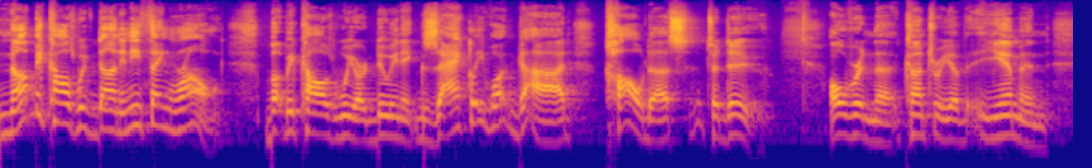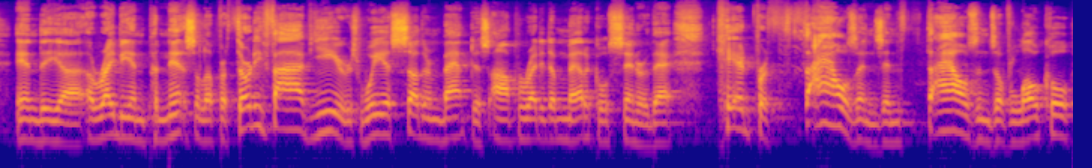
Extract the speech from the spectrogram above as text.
not because we've done anything wrong, but because we are doing exactly what God called us to do. Over in the country of Yemen, in the uh, Arabian Peninsula, for 35 years, we as Southern Baptists operated a medical center that cared for thousands and thousands of local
